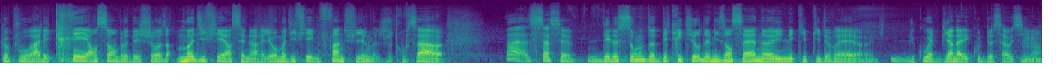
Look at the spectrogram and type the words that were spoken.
que pour aller créer ensemble des choses, modifier un scénario, modifier une fin de film. Je trouve ça euh, Ah, ça, c'est des leçons d'écriture, de, mise en scène. euh, Une équipe qui devrait, euh, qui- du coup, être bien à l'écoute de ça aussi. Mm. hein.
